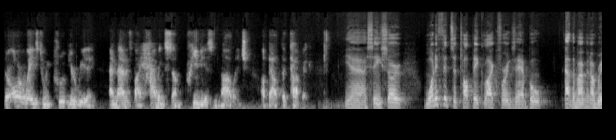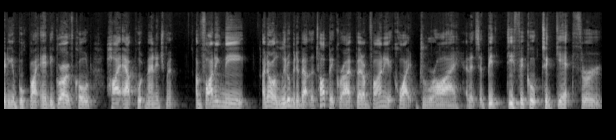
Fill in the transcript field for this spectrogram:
There are ways to improve your reading, and that is by having some previous knowledge about the topic. Yeah, I see. So, what if it's a topic like, for example, at the moment, I'm reading a book by Andy Grove called High Output Management. I'm finding the, I know a little bit about the topic, right? But I'm finding it quite dry and it's a bit difficult to get through.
